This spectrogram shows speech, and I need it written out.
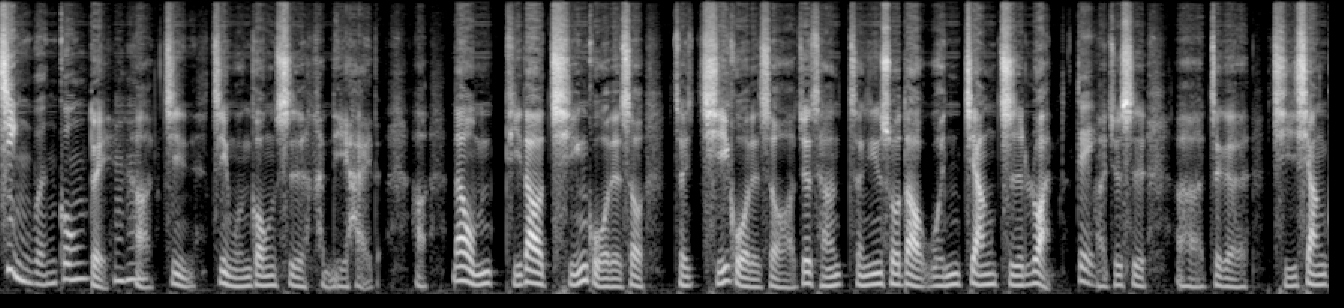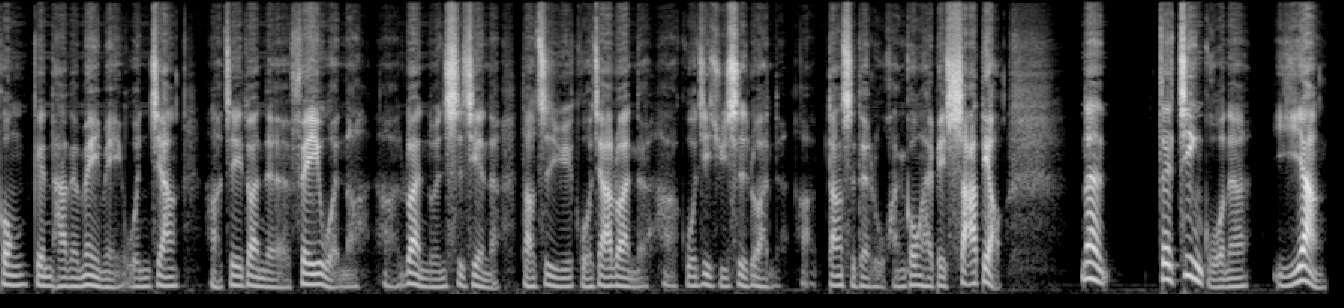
晋文公对、嗯、啊，晋晋文公是很厉害的。啊，那我们提到秦国的时候，在齐国的时候啊，就曾曾经说到文姜之乱。对啊，就是呃，这个齐襄公跟他的妹妹文姜啊这一段的绯闻啊啊乱伦事件呢，导致于国家乱了啊，国际局势乱了啊，当时的鲁桓公还被杀掉。那在晋国呢，一样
